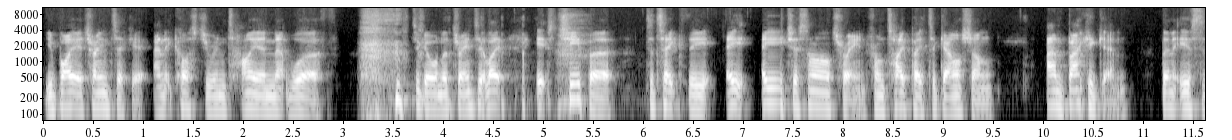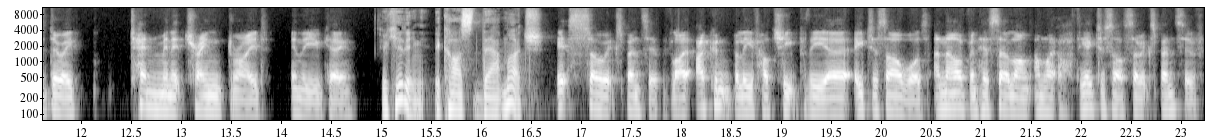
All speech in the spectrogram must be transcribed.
you buy a train ticket, and it costs your entire net worth to go on a train ticket. Like it's cheaper to take the A- HSR train from Taipei to Kaohsiung and back again than it is to do a ten-minute train ride in the UK. You're kidding. It costs that much. it's so expensive. Like I couldn't believe how cheap the uh, HSR was, and now I've been here so long. I'm like, oh, the HSR is so expensive.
